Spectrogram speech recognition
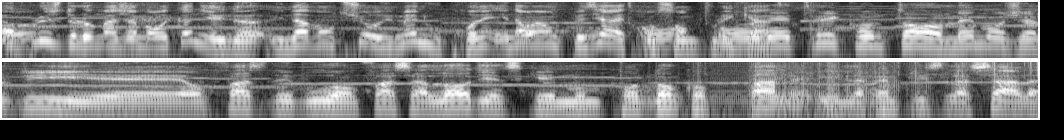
en plus de l'hommage à Morricone, il y a une, aventure humaine où vous prenez énormément de plaisir à être ensemble tous les quatre. On est très contents, même aujourd'hui, en face de vous, en face à l'audience, qui pendant qu'on parle, il remplissent la salle.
